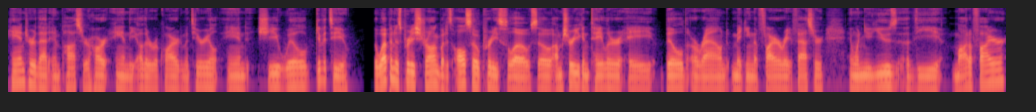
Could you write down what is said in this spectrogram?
hand her that imposter heart and the other required material, and she will give it to you. The weapon is pretty strong, but it's also pretty slow, so I'm sure you can tailor a build around making the fire rate faster. And when you use the modifier,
